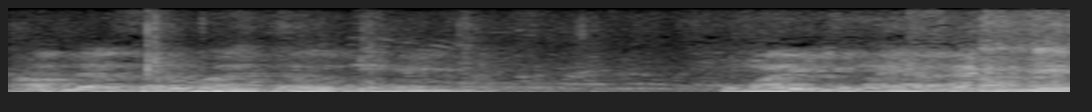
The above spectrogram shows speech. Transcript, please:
आपल्या सर्वांच्या वतीने कुमारी किमया आहे.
